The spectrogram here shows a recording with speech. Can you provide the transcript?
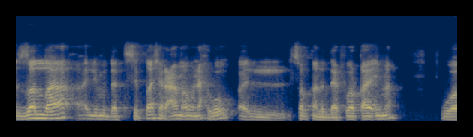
ظل لمدة 16 عام أو نحوه السلطنة دارفور قائمة و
